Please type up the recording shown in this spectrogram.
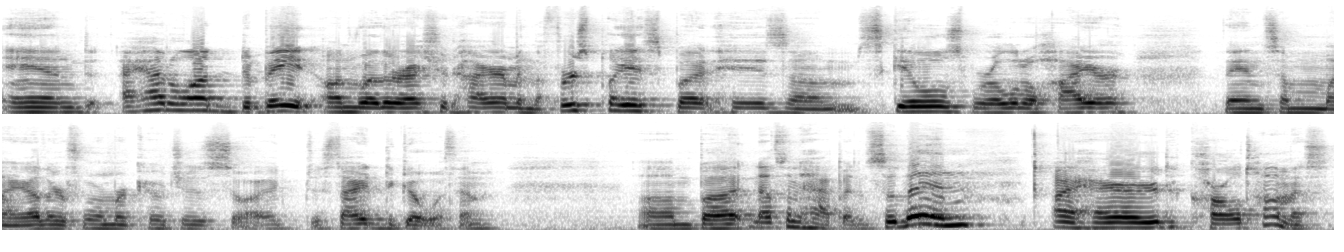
and I had a lot of debate on whether I should hire him in the first place, but his um, skills were a little higher than some of my other former coaches, so I decided to go with him. Um, but nothing happened. So then I hired Carl Thomas,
